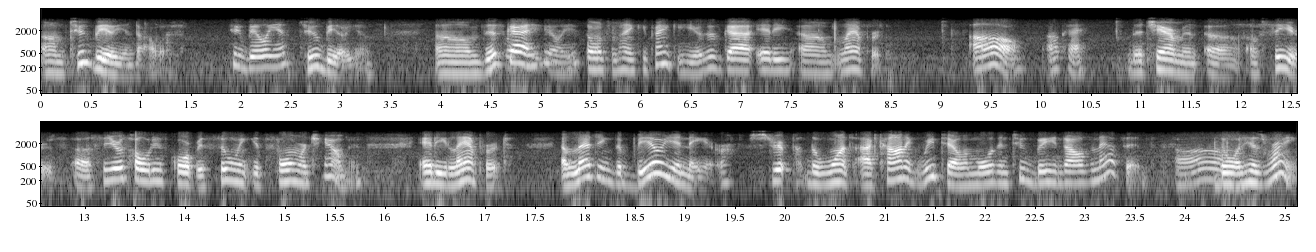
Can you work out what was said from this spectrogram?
um two billion dollars. Two billion. Two billion. Um this guy billion? he's throwing some hanky panky here. This guy Eddie um Lampert, Oh, okay. the chairman uh of Sears. Uh Sears Holdings Corp is suing its former chairman, Eddie Lampert, alleging the billionaire stripped the once iconic retailer more than two billion dollars in assets. Oh. during his reign.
